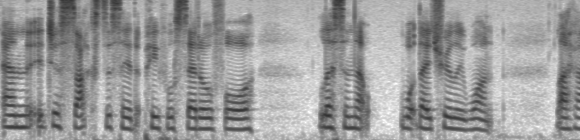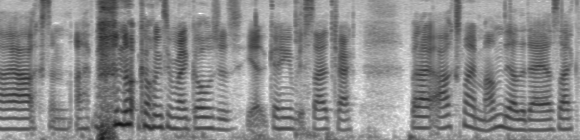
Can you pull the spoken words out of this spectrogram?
And it just sucks to see that people settle for less than that what they truly want like I asked, and I'm not going through my goals just yet, getting a bit sidetracked. But I asked my mum the other day. I was like,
